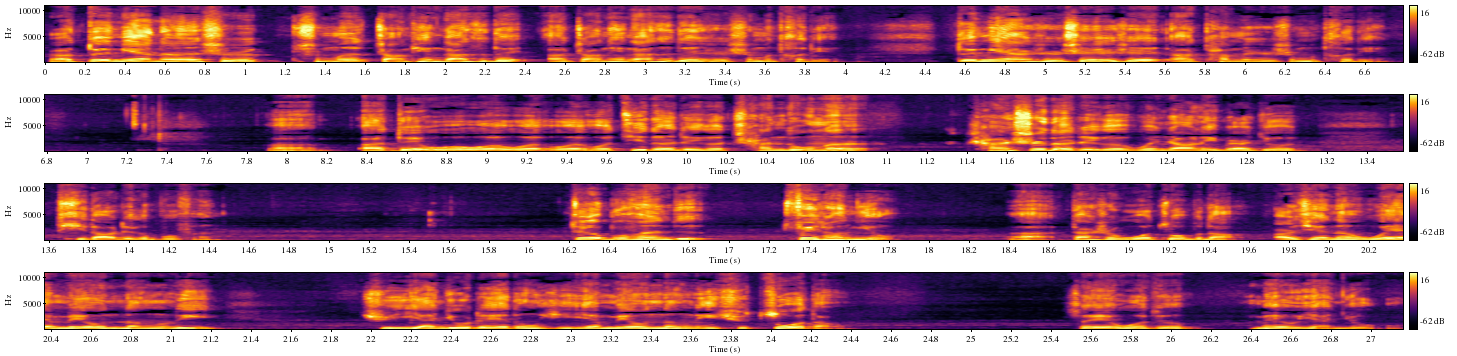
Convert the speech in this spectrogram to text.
然后对面呢是什么涨停敢死队啊？涨停敢死队是什么特点？对面是谁谁谁啊？他们是什么特点？啊啊，对我我我我我记得这个禅宗的禅师的这个文章里边就提到这个部分，这个部分就非常牛啊，但是我做不到，而且呢，我也没有能力去研究这些东西，也没有能力去做到。所以我就没有研究过。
